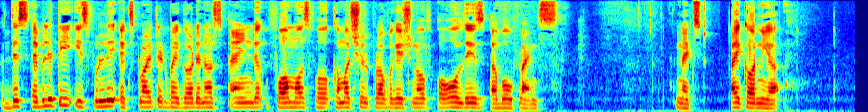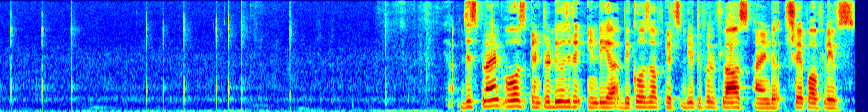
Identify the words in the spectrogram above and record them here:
this ability is fully exploited by gardeners and farmers for commercial propagation of all these above plants. Next, Eichhornia. This plant was introduced in India because of its beautiful flowers and shape of leaves.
